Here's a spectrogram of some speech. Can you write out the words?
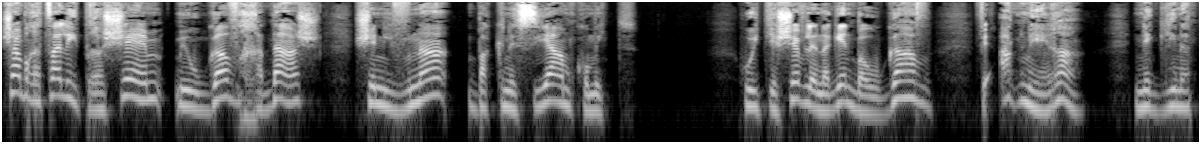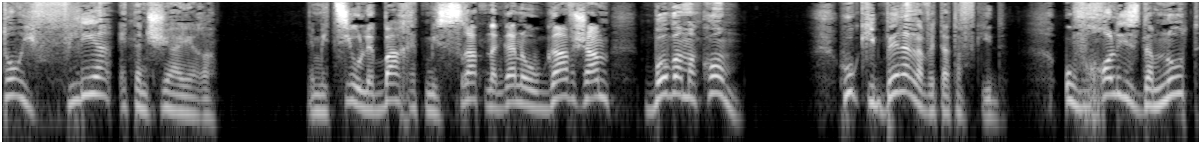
שם רצה להתרשם מעוגב חדש שנבנה בכנסייה המקומית. הוא התיישב לנגן בעוגב, ועד מהרה נגינתו הפליאה את אנשי העיירה. הם הציעו לבאך את משרת נגן העוגב שם, בו במקום. הוא קיבל עליו את התפקיד, ובכל הזדמנות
